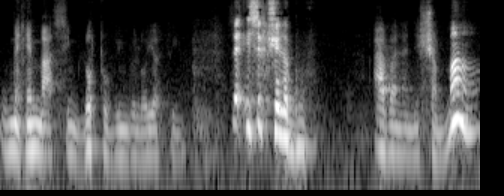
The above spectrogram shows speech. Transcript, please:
ומהם מעשים לא טובים ולא יפים, זה עסק של הגוף. אבל הנשמה,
